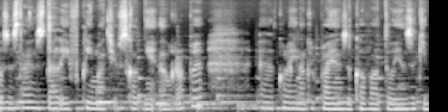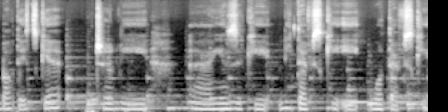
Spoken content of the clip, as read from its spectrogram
Pozostając dalej w klimacie wschodniej Europy, e, kolejna grupa językowa to języki bałtyckie, czyli e, języki litewski i łotewski.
